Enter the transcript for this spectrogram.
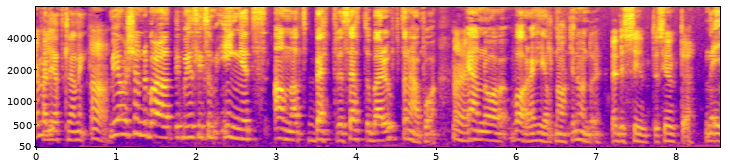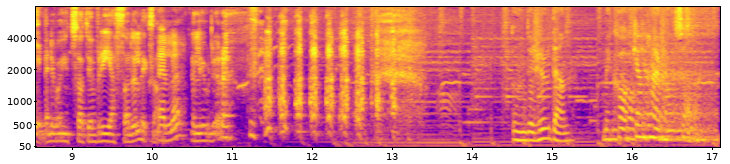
Ja, det- paljettklänning. ja. Men jag kände bara att det finns liksom inget annat bättre sätt att bära upp den här på. Nej. Än att vara helt naken under. Nej, det syntes ju inte. Nej men det var ju inte så att jag vresade liksom. Eller? Eller gjorde jag det? Under huden med Kakan Hermansson.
